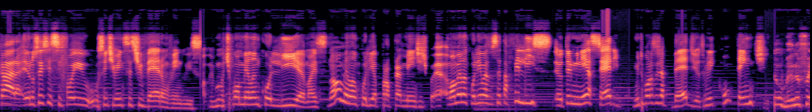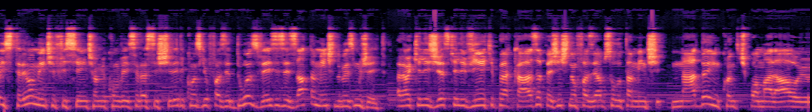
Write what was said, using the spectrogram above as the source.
Cara, eu não sei se esse foi o sentimento que vocês tiveram vendo isso. Tipo, uma melancolia, mas não é uma melancolia propriamente. Tipo, é uma melancolia, mas você tá feliz. Eu terminei a série, muito embora seja bad, eu terminei contente. O Bruno foi extremamente eficiente ao me convencer a assistir. Ele conseguiu fazer duas vezes exatamente do mesmo jeito. Eram aqueles dias que ele vinha aqui pra casa pra gente não fazer absolutamente nada, enquanto, tipo, o Amaral e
